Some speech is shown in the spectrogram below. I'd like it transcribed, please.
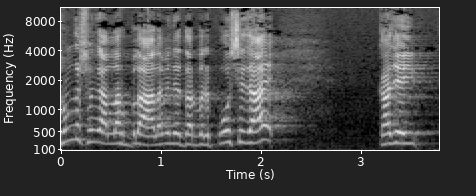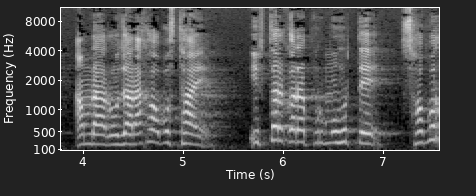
সঙ্গে সঙ্গে আল্লাহ আলমিনের দরবারে পৌঁছে যায়। কাজেই আমরা রোজা রাখা অবস্থায়, ইফতার করার পূর্ব মুহূর্তে, সফর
